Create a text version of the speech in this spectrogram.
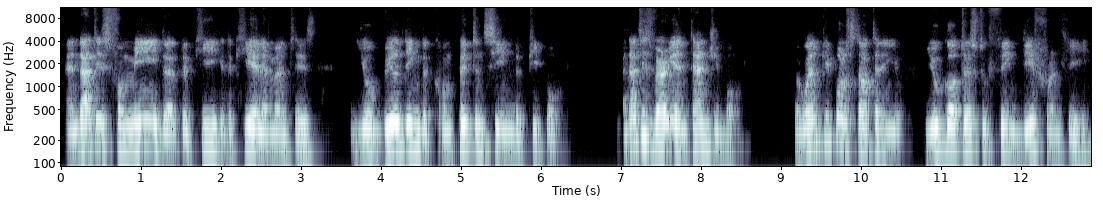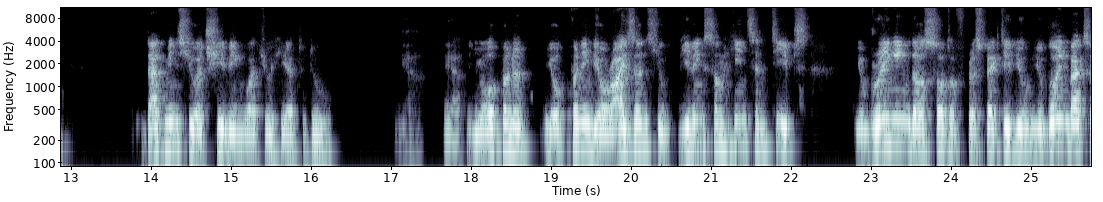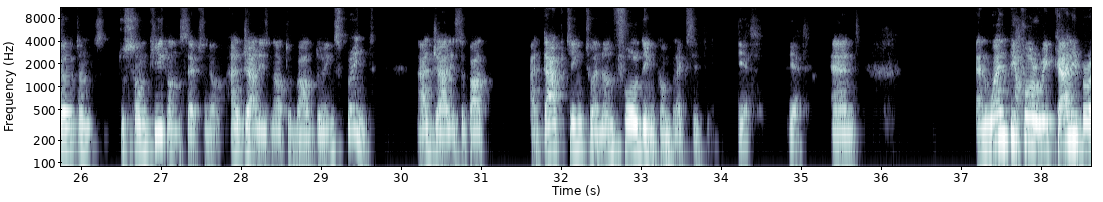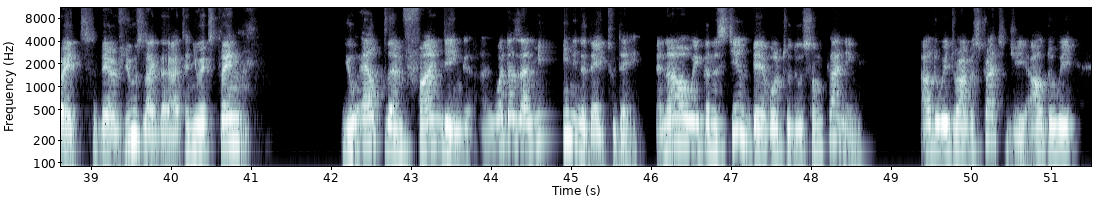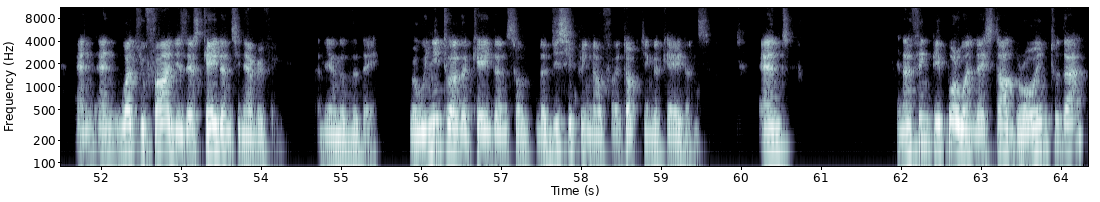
And that is for me the, the key the key element is you're building the competency in the people. And that is very intangible. But when people start telling you, you got us to think differently, that means you're achieving what you're here to do. Yeah, yeah. You open up, you're opening the horizons. You're giving some hints and tips. You're bringing those sort of perspective. You you're going back certain to some key concepts. You know, agile is not about doing sprint. Agile is about adapting to an unfolding complexity. Yes, yes. And and when people recalibrate their views like that, and you explain you help them finding uh, what does that mean in the day to day? And now we're going to still be able to do some planning. How do we drive a strategy? How do we and and what you find is there's cadence in everything at the end of the day. But we need to have the cadence of the discipline of adopting the cadence and and i think people when they start growing to that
